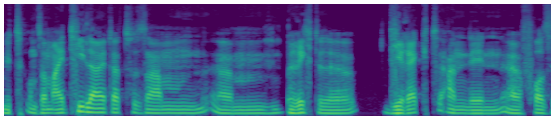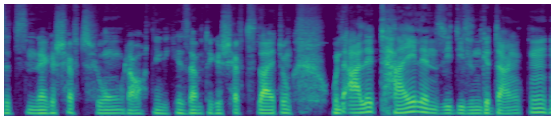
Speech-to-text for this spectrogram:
mit unserem IT-Leiter zusammen, ähm, berichte direkt an den äh, Vorsitzenden der Geschäftsführung oder auch die gesamte Geschäftsleitung. Und alle teilen sie diesen Gedanken,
